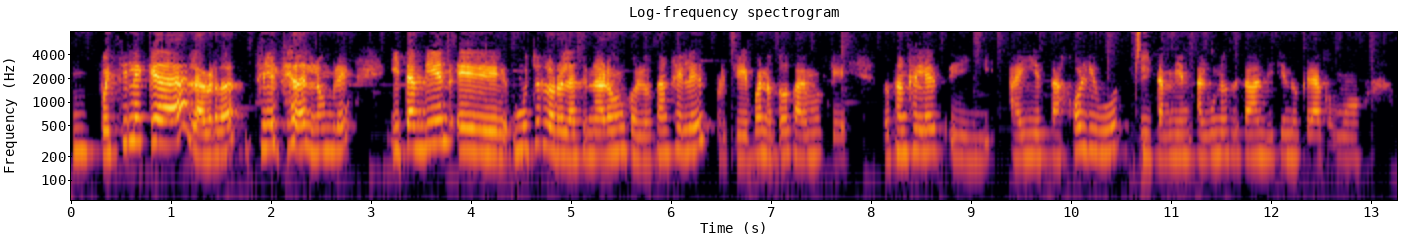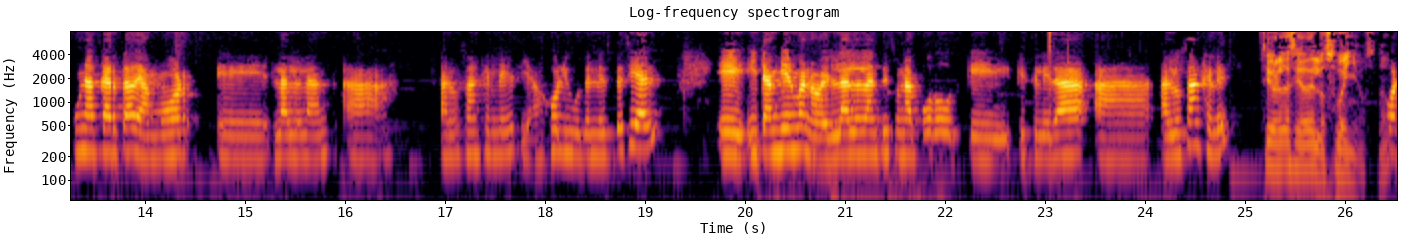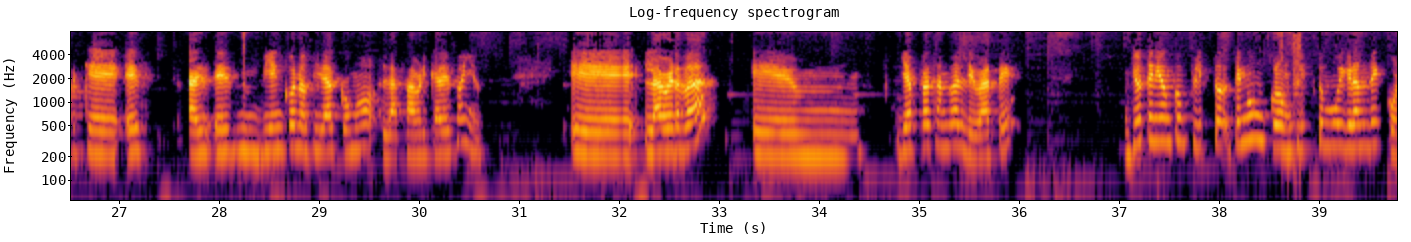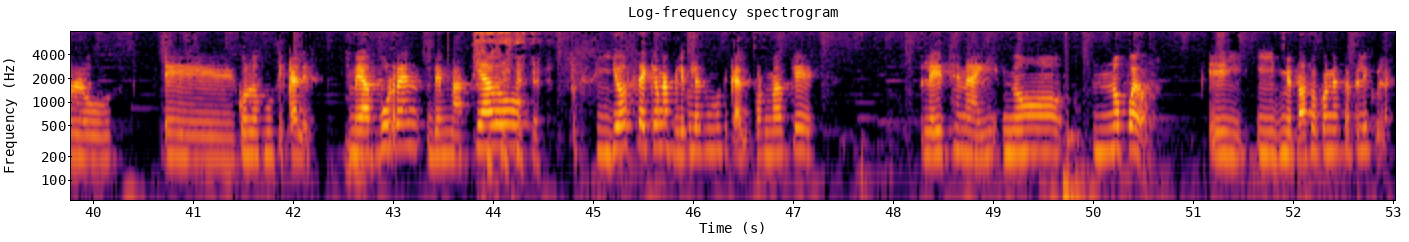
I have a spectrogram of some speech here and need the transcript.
"Mm, pues sí le queda, la verdad, sí le queda el nombre. Y también eh, muchos lo relacionaron con Los Ángeles, porque bueno, todos sabemos que Los Ángeles y ahí está Hollywood, Sí. y también algunos estaban diciendo que era como una carta de amor, eh, La La Land, a, a Los Ángeles y a Hollywood en especial. Eh, y también, bueno, el La La Land es un apodo que, que se le da a, a Los Ángeles, Sí, es la ciudad de los sueños, ¿no? porque es, es bien conocida como la fábrica de sueños. Eh, la verdad, eh, ya pasando al debate, yo tenía un conflicto, tengo un conflicto muy grande con los, eh, con los musicales. Me aburren demasiado. si yo sé que una película es un musical, por más que le echen ahí, no, no puedo. Y, y me pasó con esta película.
